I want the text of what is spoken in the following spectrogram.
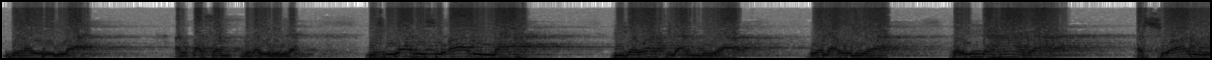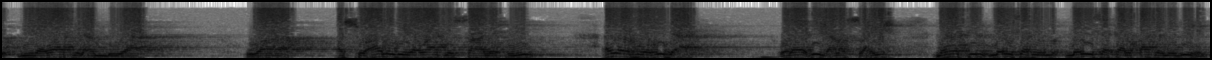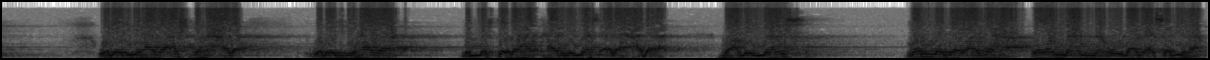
بغير الله القسم بغير الله بخلاف سؤال الله بذوات الأنبياء والأولياء فإن هذا السؤال بذوات الأنبياء و السؤال بذوات الصالحين أيضا هو بدعة ولا يجوز على الصحيح لكن ليس ليس كالقسم بهم ولأجل هذا أشبه على ولأجل هذا لما اشتبهت هذه المسألة على بعض الناس ظن جوازها وظن أنه لا بأس بها.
